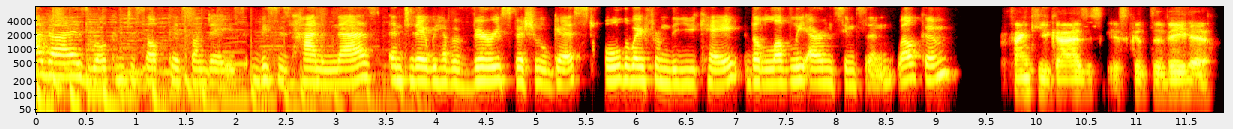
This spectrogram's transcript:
Hi, guys. Welcome to Self Care Sundays. This is Han and Naz, and today we have a very special guest all the way from the UK, the lovely Aaron Simpson. Welcome. Thank you, guys. It's, it's good to be here.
